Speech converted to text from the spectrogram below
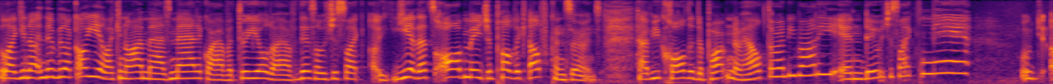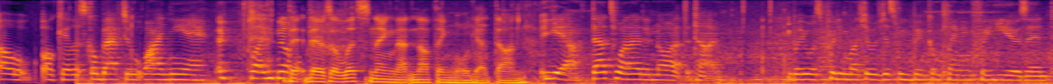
Like, you know, and they'd be like, oh, yeah, like, you know, I'm asthmatic or I have a three year old, I have this. I was just like, oh, yeah, that's all major public health concerns. Have you called the Department of Health or anybody? And they were just like, nah. Oh, oh okay, let's go back to why, yeah. like, Th- there's a listening that nothing will get done. yeah, that's what I didn't know at the time. But it was pretty much, it was just, we've been complaining for years, and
